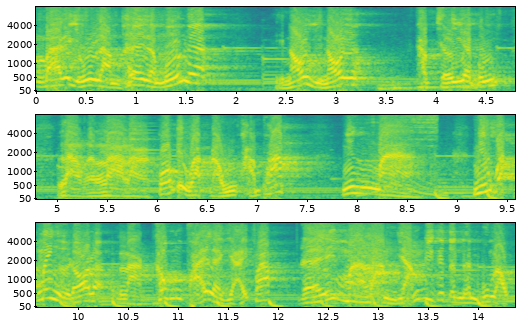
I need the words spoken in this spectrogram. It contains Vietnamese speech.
còn ba cái vụ làm thuê làm mướn á thì nói gì nói á thật sự ra cũng là là là, là có cái hoạt động phạm pháp. Nhưng mà nếu bắt mấy người đó, đó là không phải là giải pháp để mà làm giảm đi cái tình hình buôn lậu.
